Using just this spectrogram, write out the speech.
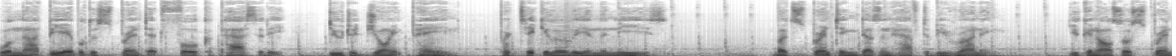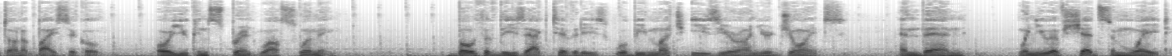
will not be able to sprint at full capacity due to joint pain, particularly in the knees. But sprinting doesn't have to be running. You can also sprint on a bicycle, or you can sprint while swimming. Both of these activities will be much easier on your joints. And then, when you have shed some weight,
